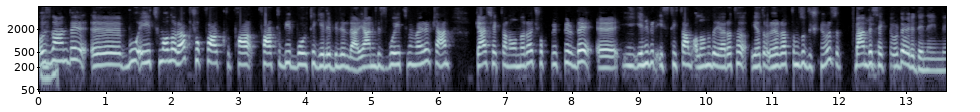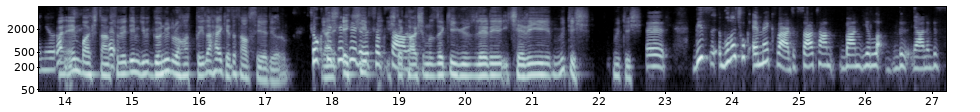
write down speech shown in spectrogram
O yüzden de e, bu eğitim alarak çok farklı par, farklı bir boyuta gelebilirler. Yani biz bu eğitimi verirken gerçekten onlara çok büyük bir de e, yeni bir istihdam alanı da yarata, yarattığımızı düşünüyoruz. Ben de sektörde öyle deneyimleniyorum. Ben en baştan e, söylediğim gibi gönül rahatlığıyla herkese tavsiye ediyorum. Çok yani teşekkür ekip, ederim. Çok sağ işte olun. karşımızdaki yüzleri, içeriği müthiş. Müthiş. Evet. Biz buna çok emek verdik. Zaten ben yılla, yani biz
